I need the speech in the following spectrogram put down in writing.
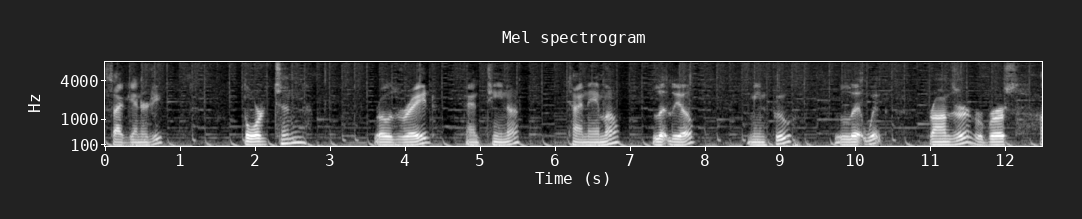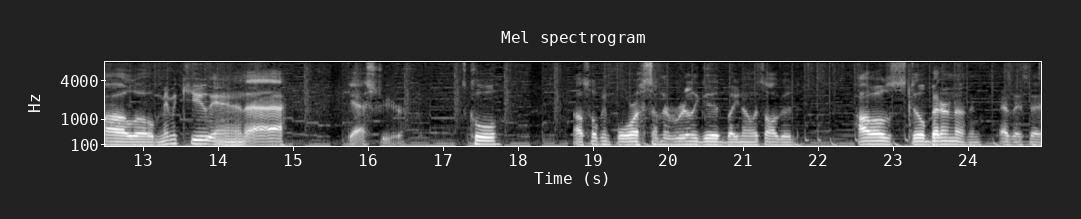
Psychic Energy, Thorton, Roserade, Antina, Tynamo, Litleo, Mienfoo, Litwick, Bronzor, Reverse Holo Mimikyu, and ah, Gastrier. It's cool. I was hoping for something really good, but you know, it's all good. Holo's still better than nothing, as they say.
